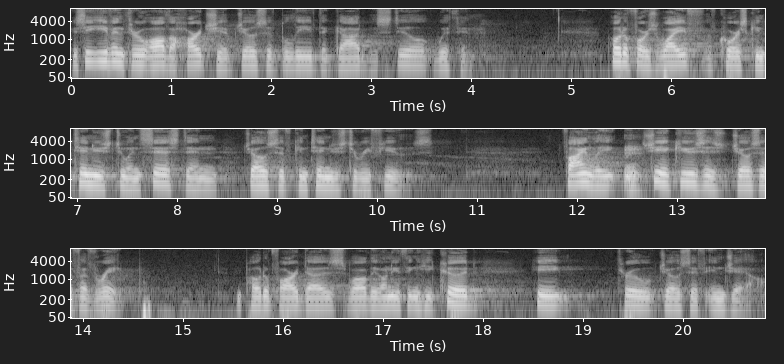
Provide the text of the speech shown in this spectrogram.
You see, even through all the hardship, Joseph believed that God was still with him. Potiphar's wife, of course, continues to insist, and Joseph continues to refuse. Finally, she accuses Joseph of rape. And Potiphar does, well, the only thing he could, he threw Joseph in jail.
